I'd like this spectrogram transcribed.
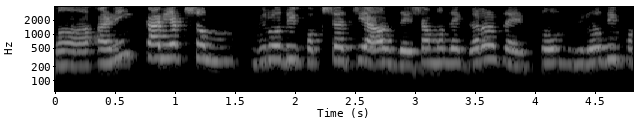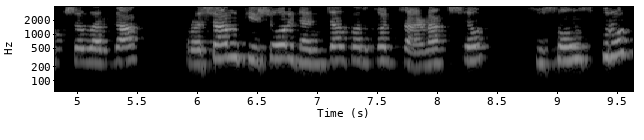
आणि कार्यक्षम विरोधी पक्षाची आज देशामध्ये गरज आहे. तो विरोधी पक्ष जर का प्रशांत किशोर यांच्यासारखं चाणाक्ष सुसंस्कृत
